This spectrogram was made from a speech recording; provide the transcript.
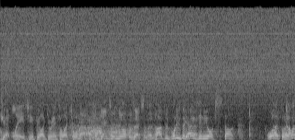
starring Jet Li, so you feel like you're an intellectual now. Gangs of New York was excellent. How'd you, what do you think? of Gangs of New York stunk. Well, That's what I was,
